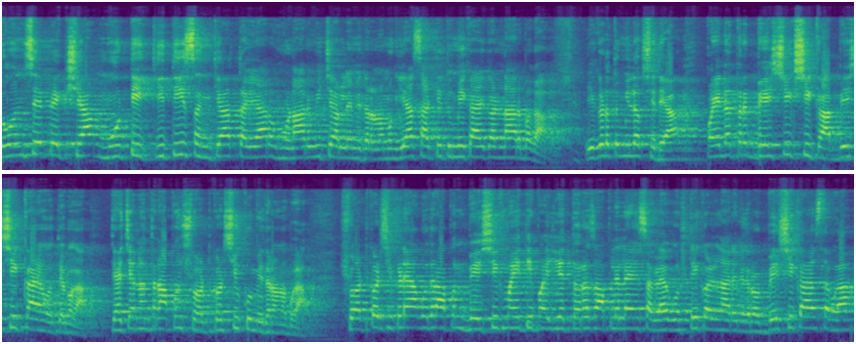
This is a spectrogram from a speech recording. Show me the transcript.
दोनशे पेक्षा मोठी किती संख्या तयार होणार विचारले मित्रांनो. मग यासाठी तुम्ही काय करणार बघा. इकडे तुम्ही लक्ष द्या. पहिलं तर बेसिक शिका. बेसिक काय होते बघा. त्याच्यानंतर आपण शॉर्टकट शिकू मित्रांनो बघा. शॉर्टकट शिकण्या अगोदर आपण बेसिक माहिती पाहिजे. तरच आपल्याला या सगळ्या गोष्टी कळणार आहे मित्रांनो. बेसिक काय असतं बघा.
